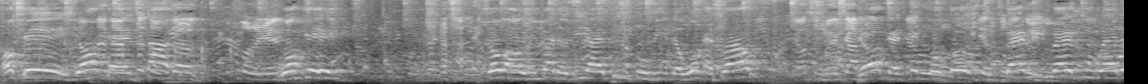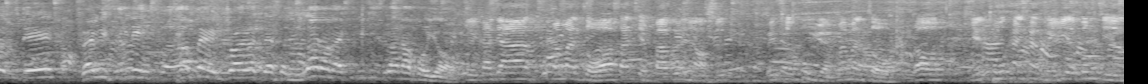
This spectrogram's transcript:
Okay, you can start walking. So I'll invite the VIP to be in the walk as well. You can take photo. It's a very, very good weather today. Very scenic. Come back and join us. There's a lot of activities lined up for you. 所以大家慢慢走啊，三点八公里时，围车不远，慢慢走，然后沿途看看美丽的风景。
